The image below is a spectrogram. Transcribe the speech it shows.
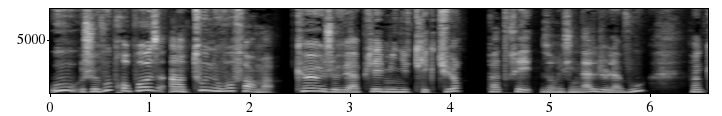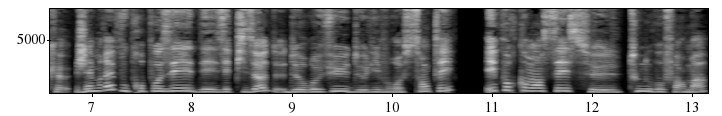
où je vous propose un tout nouveau format que je vais appeler Minute Lecture, pas très original je l'avoue. Donc euh, j'aimerais vous proposer des épisodes de revue de livres santé et pour commencer ce tout nouveau format,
